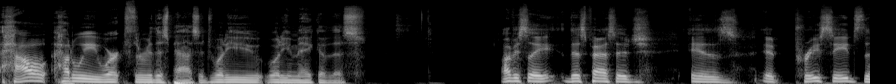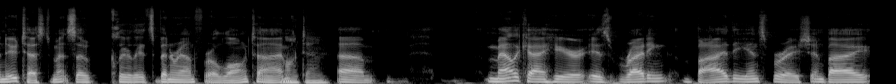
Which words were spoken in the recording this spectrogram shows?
how how do we work through this passage? What do you what do you make of this? Obviously, this passage is it precedes the New Testament, so clearly it's been around for a long time. Long time. Um, Malachi here is writing by the inspiration by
